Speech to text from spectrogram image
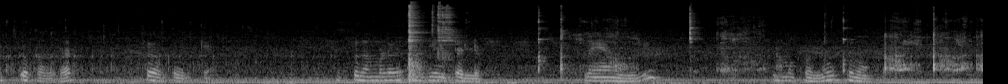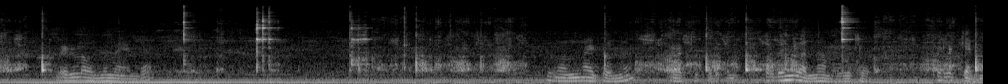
ഉപ്പ് പൗഡർ ചേർത്ത് വയ്ക്കാം ഉപ്പ് നമ്മൾ ആദ്യം ഇട്ടല്ലോ. വേണമെങ്കിൽ നമുക്കൊന്ന് ഉപ്പ് നോക്കാം. വെള്ളമൊന്നും വേണ്ട. നന്നായിട്ടൊന്ന് ഇളക്കി കൊടുക്കണം പതഞ്ഞ് വന്നാൽ മതി കേട്ടോ. തിളയ്ക്കണ്ട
